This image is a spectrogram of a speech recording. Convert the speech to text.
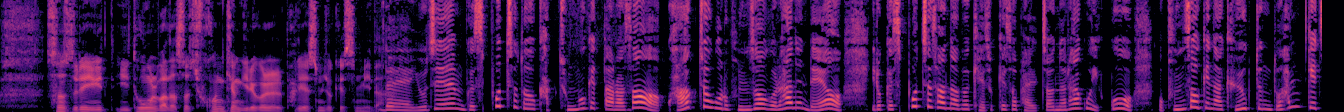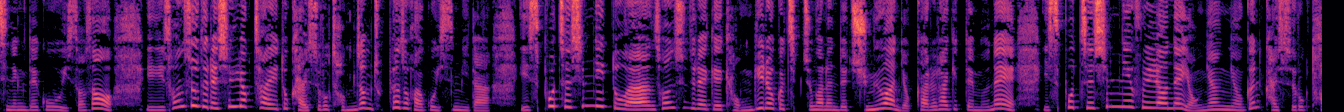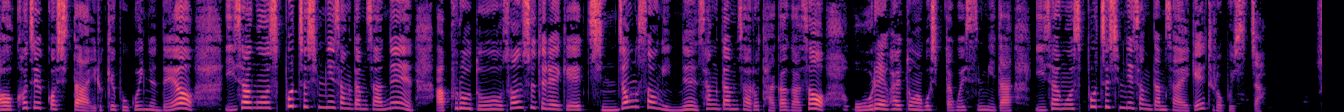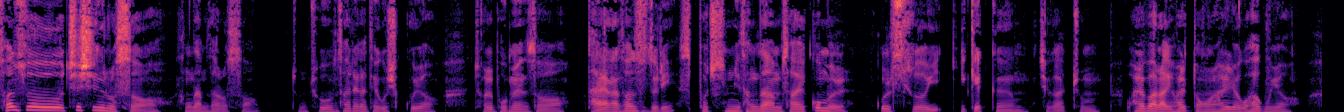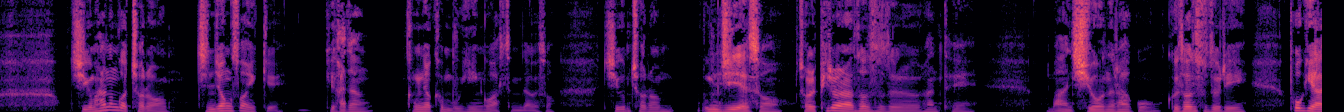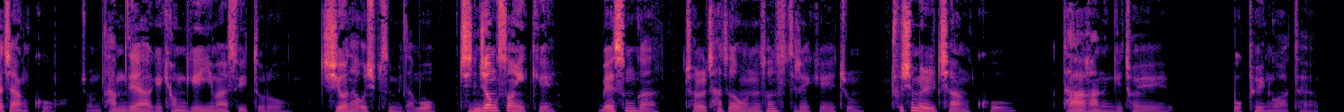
선수들이 이, 이, 도움을 받아서 좋은 경기력을 발휘했으면 좋겠습니다. 네, 요즘 그 스포츠도 각 종목에 따라서 과학적으로 분석을 하는데요. 이렇게 스포츠 산업을 계속해서 발전을 하고 있고 뭐 분석이나 교육 등도 함께 진행되고 있어서 이 선수들의 실력 차이도 갈수록 점점 좁혀져 가고 있습니다. 이 스포츠 심리 또한 선수들에게 경기력을 집중하는 데 중요한 역할을 하기 때문에 이 스포츠 심리 훈련의 영향력은 갈수록 더 커질 것이다. 이렇게 보고 있는데요. 이상우 스포츠 심리 상담사는 앞으로도 선수들에게 진정성 있는 상담사로 다가가서 오래 활동하고 싶다고 했습니다. 이상우 스포츠 심리 상담사에게 들어보시죠. 선수 출신으로서 상담사로서 좀 좋은 사례가 되고 싶고요. 저를 보면서 다양한 선수들이 스포츠 심리 상담사의 꿈을 꿀 수 있게끔 제가 좀 활발하게 활동을 하려고 하고요. 지금 하는 것처럼 진정성 있게 그게 가장 강력한 무기인 것 같습니다. 그래서 지금처럼 음지에서 저를 필요한 선수들한테 많은 지원을 하고 그 선수들이 포기하지 않고 좀 담대하게 경기에 임할 수 있도록 지원하고 싶습니다. 뭐 진정성 있게 매 순간 저를 찾아오는 선수들에게 좀 초심을 잃지 않고 다가가는 게 저의 목표인 것 같아요.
